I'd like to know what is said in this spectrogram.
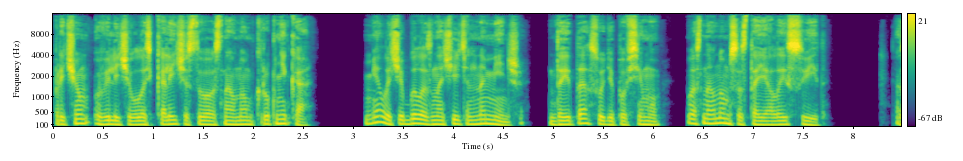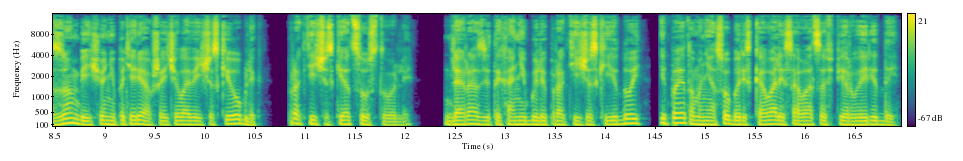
причем увеличивалось количество в основном крупника. Мелочи было значительно меньше, да и та, судя по всему, в основном состояла из свит. Зомби, еще не потерявшие человеческий облик, практически отсутствовали. Для развитых они были практически едой, и поэтому не особо рисковали соваться в первые ряды.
